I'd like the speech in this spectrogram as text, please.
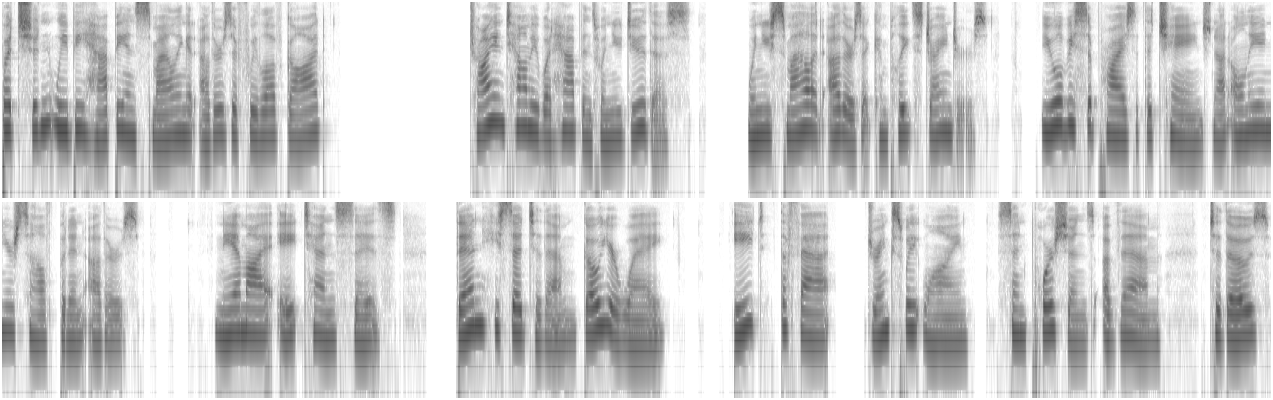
But shouldn't we be happy and smiling at others if we love God? Try and tell me what happens when you do this, when you smile at others, at complete strangers. You will be surprised at the change, not only in yourself, but in others. Nehemiah 8:10 says, Then he said to them, Go your way, eat the fat, drink sweet wine, send portions of them to those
